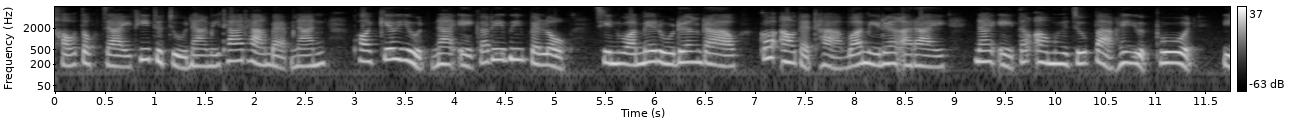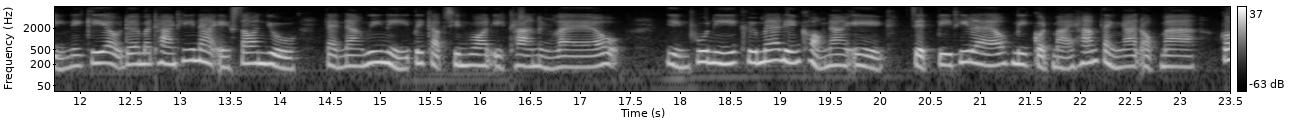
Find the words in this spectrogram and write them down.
เขาตกใจที่จู่ๆนางมีท่าทางแบบนั้น พอเกี้ยวหยุดนางเอกก็รีบวิ่งไปหลบ ชินวอนไม่รู้เรื่องราว ก็เอาแต่ถามว่ามีเรื่องอะไร นางเอกต้องเอามือจุ๊บปากให้หยุดพูด หญิงในเกี้ยวเดินมาทางที่นางเอกซ่อนอยู่ แต่นางวิ่งหนีไปกับชินวอนอีกทางหนึ่งแล้ว หญิงผู้นี้คือแม่เลี้ยงของนางเอกเจ็ดปีที่แล้วมีกฎหมายห้ามแต่งงานออกมา ก็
